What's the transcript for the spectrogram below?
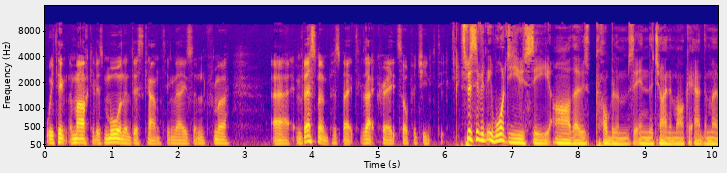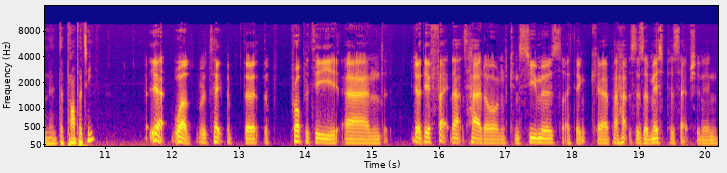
we think the market is more than discounting those, and from a uh, investment perspective, that creates opportunity. Specifically, what do you see are those problems in the China market at the moment? The property? Yeah, well, we'll take the, the, the property and you know the effect that's had on consumers. I think uh, perhaps there's a misperception in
